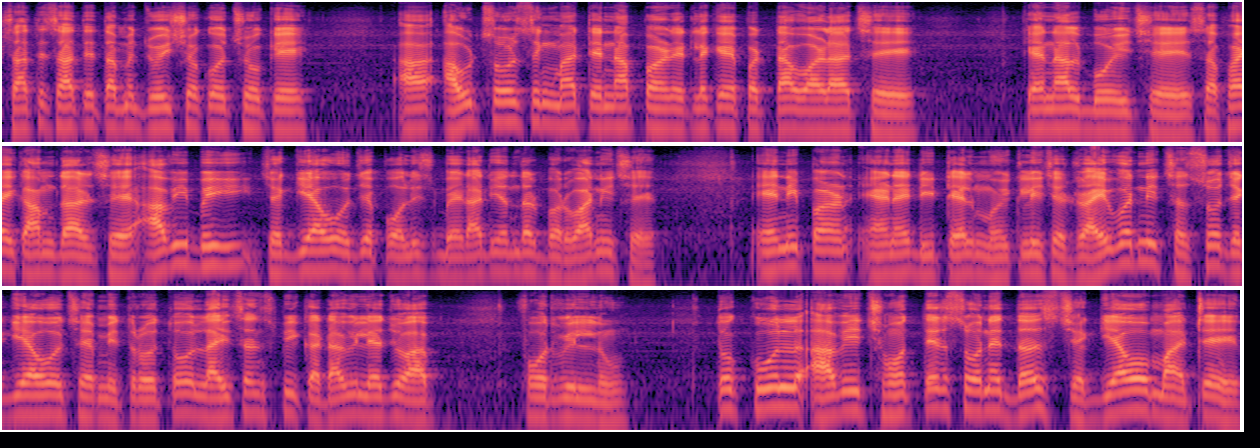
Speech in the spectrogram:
સાથે સાથે તમે જોઈ શકો છો કે આ આઉટસોર્સિંગ માટેના પણ એટલે કે પટ્ટાવાળા છે, કેનાલ બોય છે, સફાઈ કામદાર છે, આવી બી જગ્યાઓ જે પોલીસ બેડાની અંદર ભરવાની છે, એની પણ એણે ડિટેલ મોકલી છે. ડ્રાઈવરની છસો જગ્યાઓ છે મિત્રો, તો લાઇસન્સ બી કઢાવી લેજો આપ ફોર વ્હીલનું તો કુલ આવી છોતેરસો ને દસ જગ્યાઓ માટે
